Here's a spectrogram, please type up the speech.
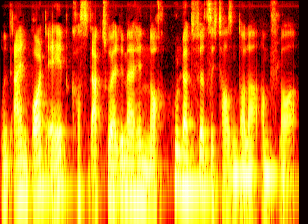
und ein Board Ape kostet aktuell immerhin noch 140.000 Dollar am Floor.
